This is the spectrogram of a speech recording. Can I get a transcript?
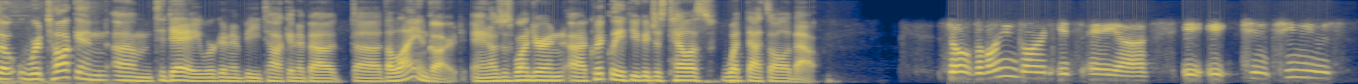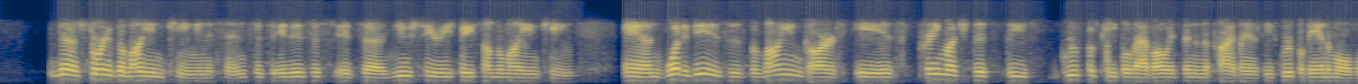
So we're talking um, today. We're going to be talking about uh, the Lion Guard, and I was just wondering uh, quickly if you could just tell us what that's all about. So the Lion Guard, it's a uh, it, it continues the story of the Lion King in a sense. It's it is a, it's a new series based on the Lion King, and what it is is the Lion Guard is pretty much this these group of people that have always been in the Pride Lands. These group of animals,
